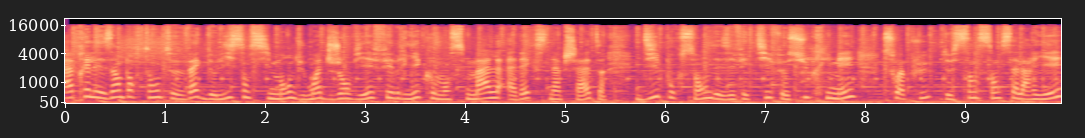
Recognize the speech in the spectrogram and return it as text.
Après les importantes vagues de licenciements du mois de janvier, février commence mal avec Snapchat. 10% des effectifs supprimés, soit plus de 500 salariés.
